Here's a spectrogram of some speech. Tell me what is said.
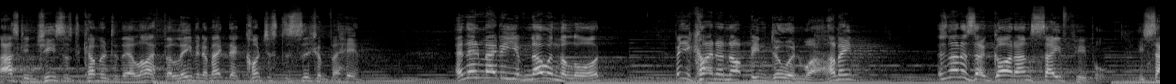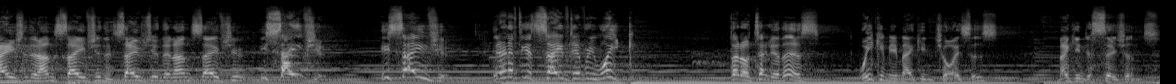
asking Jesus to come into their life, believing to make that conscious decision for Him. And then maybe you've known the Lord, but you kind of not been doing well. I mean, it's not as though God unsaved people. He saves you, then unsaves you, then saves you, then unsaves you. He saves you. He saves you. You don't have to get saved every week. But I'll tell you this we can be making choices, making decisions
